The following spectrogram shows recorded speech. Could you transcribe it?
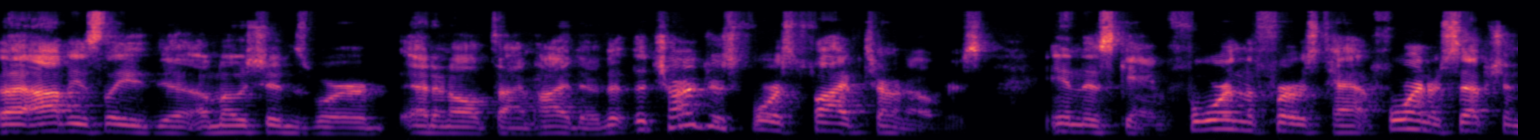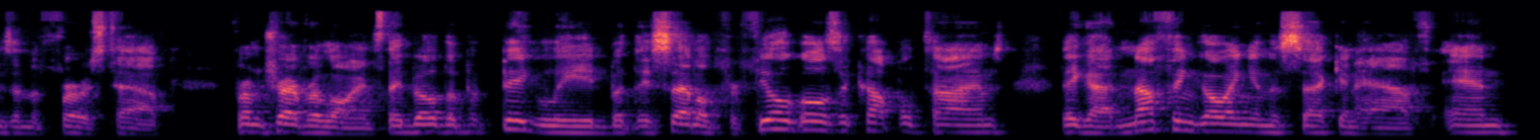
uh, obviously, the emotions were at an all-time high there. The, the Chargers forced five turnovers in this game, four in the first half, four interceptions in the first half from Trevor Lawrence. They built up a big lead, but they settled for field goals a couple times. They got nothing going in the second half, and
